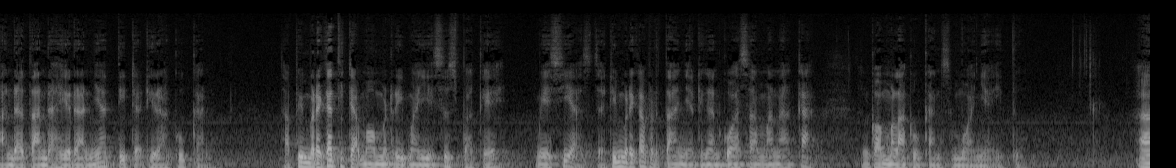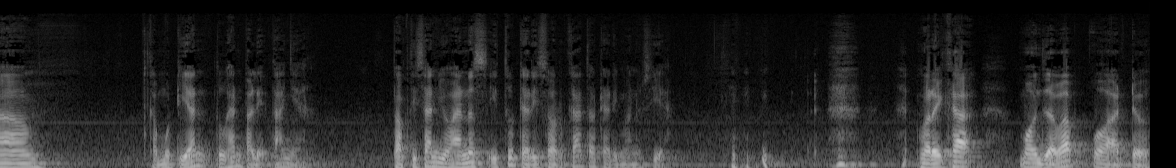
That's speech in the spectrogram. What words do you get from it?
Tanda-tanda herannya tidak diragukan. Tapi mereka tidak mau menerima Yesus sebagai Mesias. Jadi mereka bertanya, dengan kuasa manakah engkau melakukan semuanya itu? Um, kemudian Tuhan balik tanya, baptisan Yohanes itu dari sorga atau dari manusia? mereka mau jawab, waduh,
